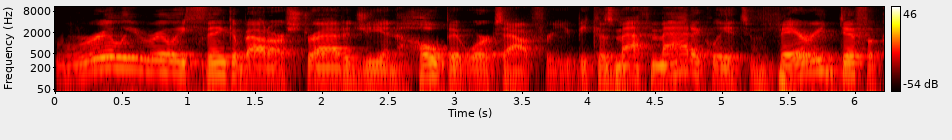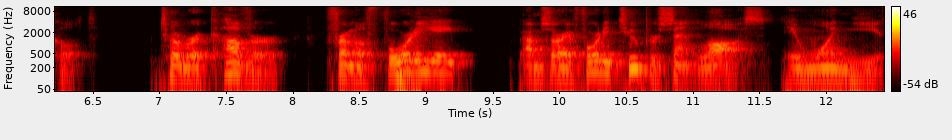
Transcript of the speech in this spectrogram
really, really think about our strategy and hope it works out for you because mathematically, it's very difficult to recover from a 48, I'm sorry, a 42% loss in one year.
